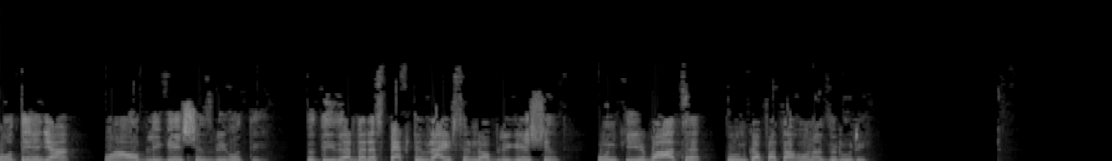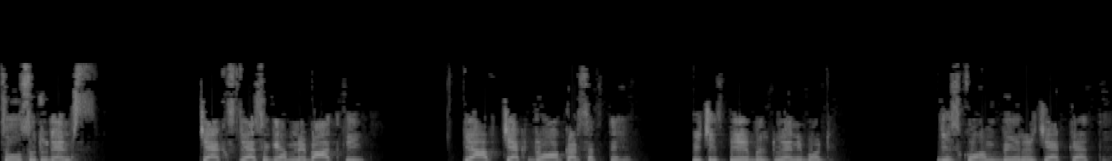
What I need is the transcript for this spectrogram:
ہوتے ہیں جہاں وہاں آبلیگیشن بھی ہوتی ہیں۔ تو these are the respective rights and obligation ان کی یہ بات ہے، تو ان کا پتا ہونا ضروری۔ سو اسٹوڈینٹس چیکس جیسے کہ ہم نے بات کی، کہ آپ چیک ڈرا کر سکتے ہیں which is payable to anybody جس کو ہم بیرر چیک کہتے ہیں۔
